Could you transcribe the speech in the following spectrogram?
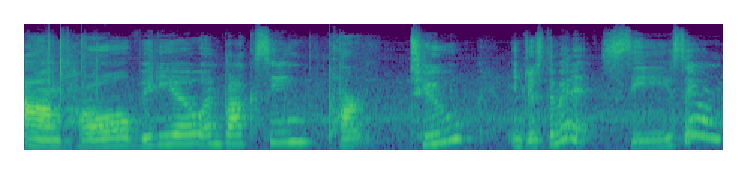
um, haul video unboxing part two in just a minute. See you soon.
